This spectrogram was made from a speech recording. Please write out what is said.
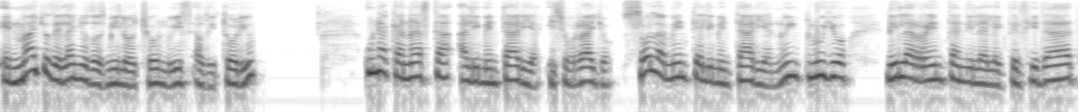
En mayo del año 2008, Luis Auditorio, una canasta alimentaria, y subrayo, solamente alimentaria, no incluyo ni la renta, ni la electricidad,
